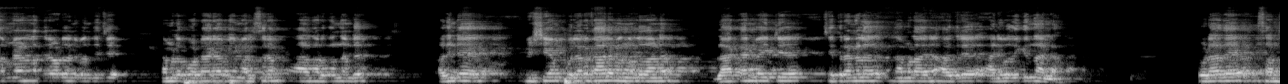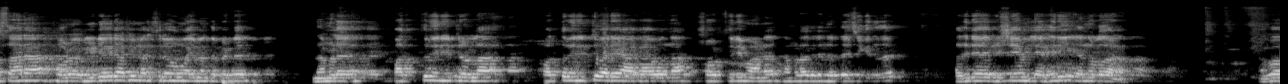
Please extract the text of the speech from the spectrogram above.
സമ്മേളനത്തിനോടനുബന്ധിച്ച് നമ്മൾ ഫോട്ടോഗ്രാഫി മത്സരം നടത്തുന്നുണ്ട്. അതിന്റെ വിഷയം പുലർകാലം എന്നുള്ളതാണ്. ബ്ലാക്ക് ആൻഡ് വൈറ്റ് ചിത്രങ്ങൾ നമ്മൾ അതിൽ അനുവദിക്കുന്നതല്ല. കൂടാതെ സംസ്ഥാന വീഡിയോഗ്രാഫി മത്സരവുമായി ബന്ധപ്പെട്ട് നമ്മൾ പത്ത് മിനിറ്റുള്ള പത്ത് മിനിറ്റ് വരെ ആകാവുന്ന ഷോർട്ട് ഫിലിമാണ് നമ്മൾ അതിൽ നിർദ്ദേശിക്കുന്നത്. അതിന്റെ വിഷയം ലഹരി എന്നുള്ളതാണ്. അപ്പോ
